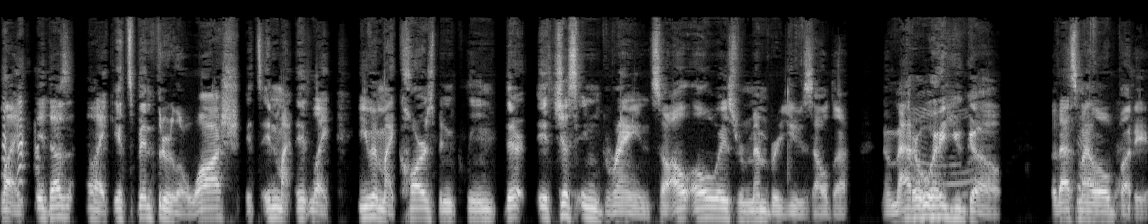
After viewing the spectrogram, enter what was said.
like it doesn't like it's been through the wash it's in my it like even my car's been cleaned there it's just ingrained so i'll always remember you zelda no matter where you go but that's my little buddy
